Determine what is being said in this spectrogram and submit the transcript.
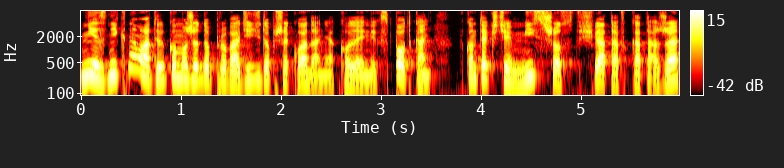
nie zniknęła, tylko może doprowadzić do przekładania kolejnych spotkań. W kontekście Mistrzostw Świata w Katarze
